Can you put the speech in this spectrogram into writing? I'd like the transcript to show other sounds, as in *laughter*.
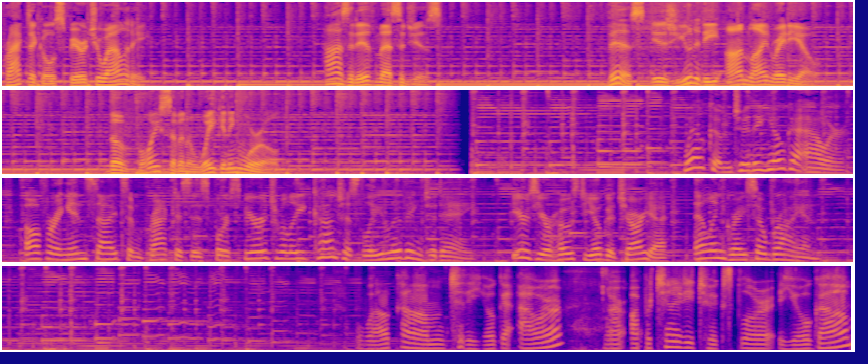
Practical spirituality. Positive messages. This is Unity Online Radio, the voice of an awakening world. Welcome to the Yoga Hour, offering insights and practices for spiritually consciously living today. Here's your host, Yogacharya, Ellen Grace O'Brien. Welcome to the Yoga Hour, our opportunity to explore yoga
